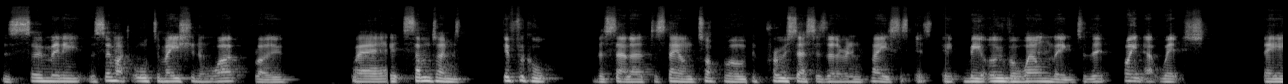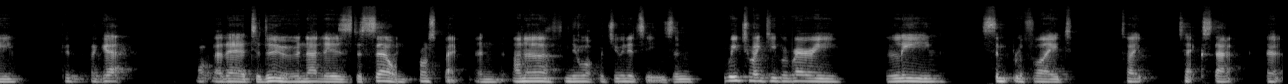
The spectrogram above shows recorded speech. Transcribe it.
there's so many, there's so much automation and workflow where it's sometimes difficult for the seller to stay on top of the processes that are in place. It's, it can be overwhelming to the point at which they can forget what they're there to do, and that is to sell and prospect and unearth new opportunities. And we try and keep a very lean, simplified type tech stack that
